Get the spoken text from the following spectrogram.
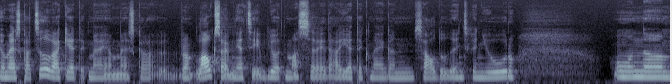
jo mēs kā cilvēki ietekmējam, mēs kā lauksaimniecība ļoti masveidā ietekmē gan saldūdeņus, gan jūru. Un, um,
